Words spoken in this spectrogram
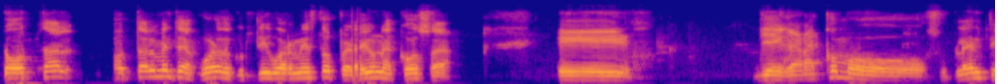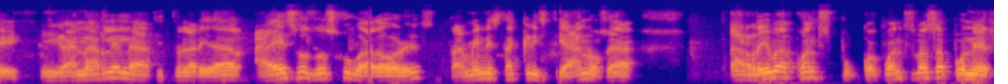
Total, totalmente de acuerdo contigo, Ernesto, pero hay una cosa. eh, llegará como suplente y ganarle la titularidad a esos dos jugadores, también está Cristiano, o sea, arriba, ¿cuántos, cu- cuántos vas a poner?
